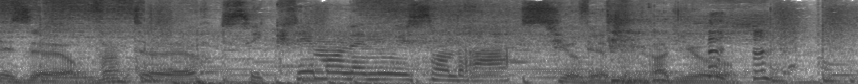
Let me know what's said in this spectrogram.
16h, 20h C'est Clément Lanoux et Sandra. sur Virgin Radio.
